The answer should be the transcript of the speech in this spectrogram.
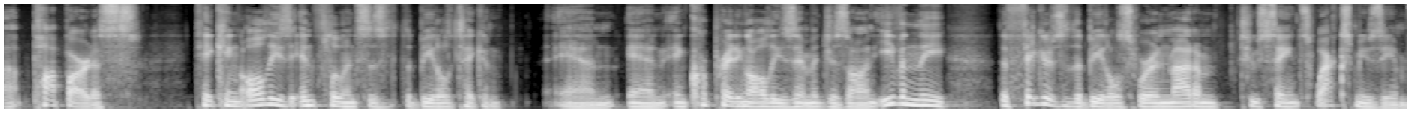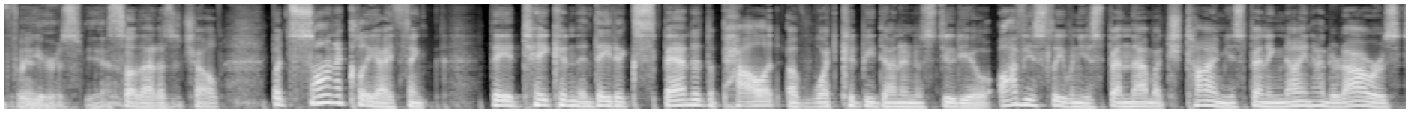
uh, pop artists taking all these influences that the Beatles taken and and incorporating all these images on. Even the the figures of the Beatles were in Madame Toussaint's wax museum for years. I saw that as a child. But sonically, I think they had taken and they'd expanded the palette of what could be done in a studio. Obviously, when you spend that much time, you're spending 900 hours.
